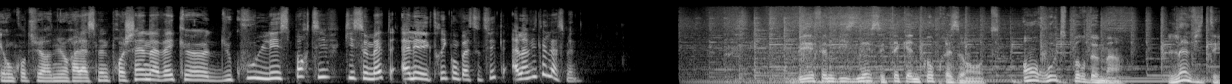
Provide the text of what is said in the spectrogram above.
Et on continuera la semaine prochaine avec euh, du coup les sportifs qui se mettent à l'électrique. On passe tout de suite à l'invité de la semaine. BFM Business et Tech Co présente En route pour demain, l'invité.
